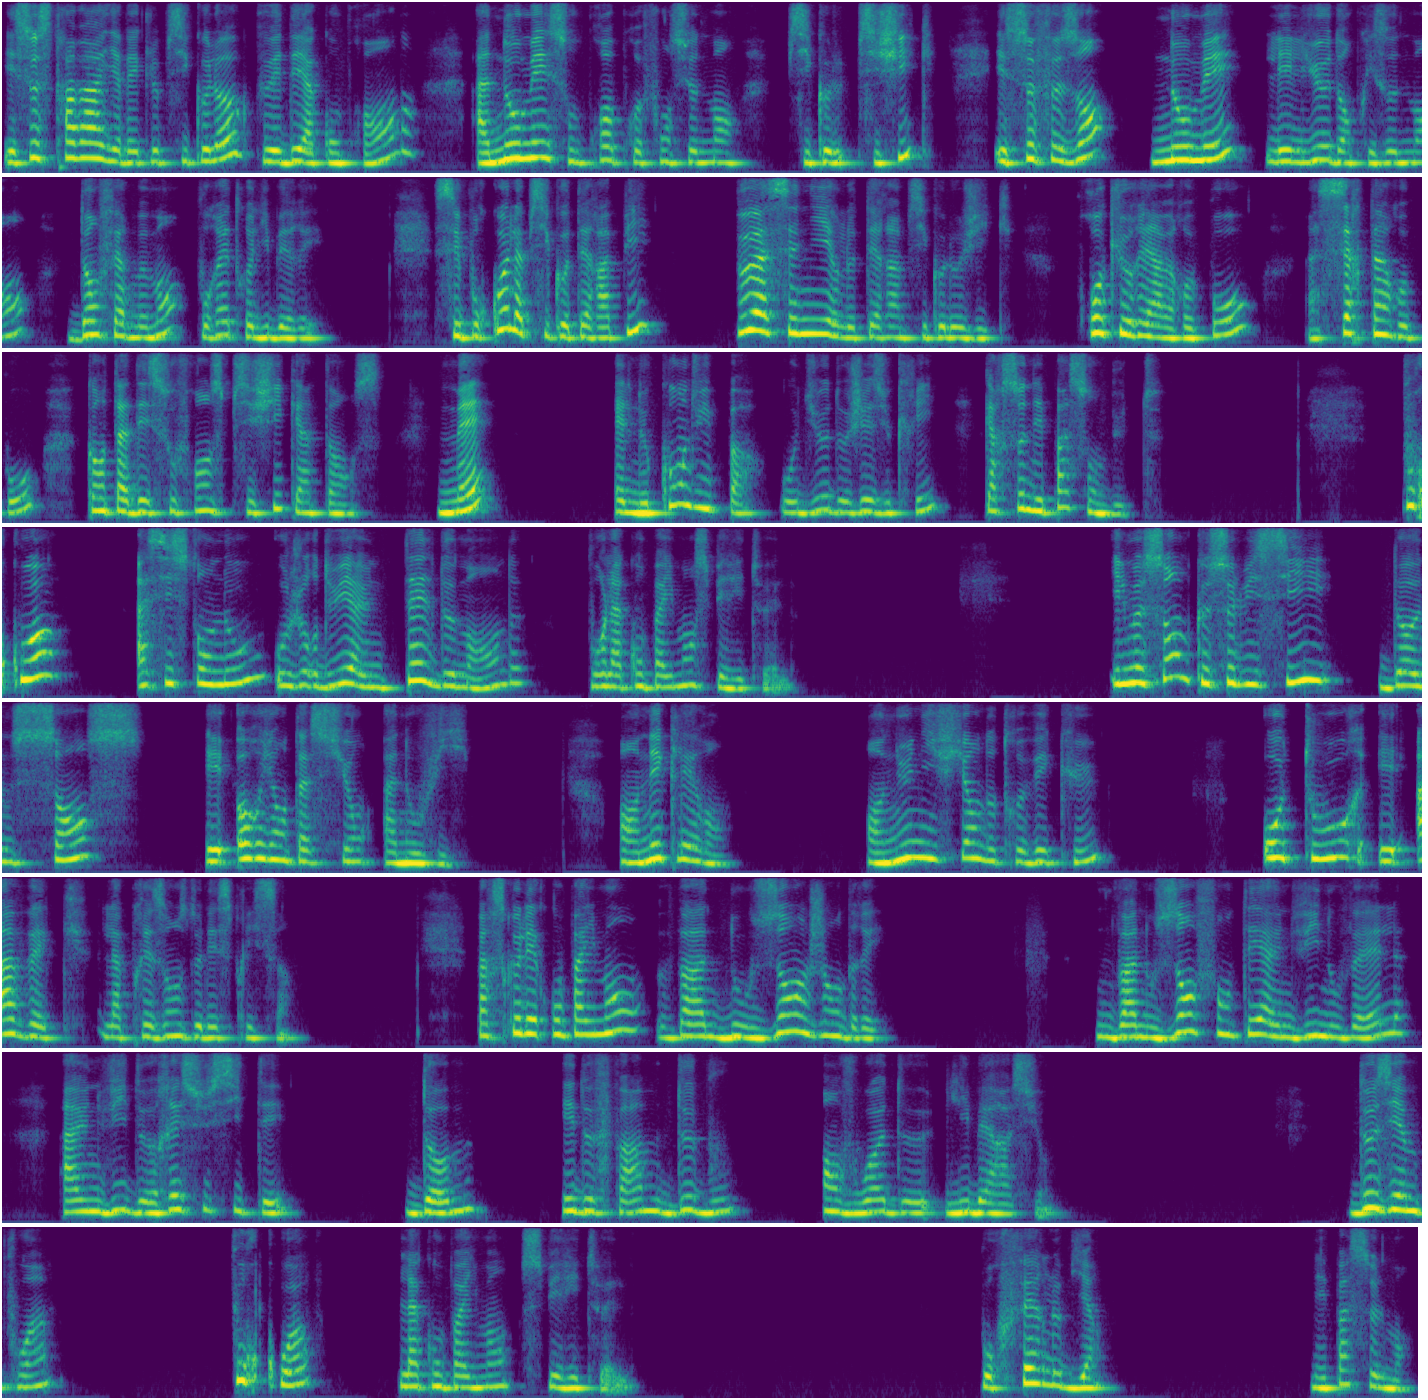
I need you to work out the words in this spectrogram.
Et ce travail avec le psychologue peut aider à comprendre, à nommer son propre fonctionnement psychique et ce faisant, nommer les lieux d'emprisonnement, d'enfermement pour être libéré. C'est pourquoi la psychothérapie assainir le terrain psychologique, procurer un repos, un certain repos, quant à des souffrances psychiques intenses. Mais elle ne conduit pas au Dieu de Jésus-Christ, car ce n'est pas son but. Pourquoi assistons-nous aujourd'hui à une telle demande pour l'accompagnement spirituel? Il me semble que celui-ci donne sens et orientation à nos vies, en éclairant, en unifiant notre vécu autour et avec la présence de l'Esprit Saint. Parce que l'accompagnement va nous engendrer, va nous enfanter à une vie nouvelle, à une vie de ressuscité, d'hommes et de femmes debout en voie de libération. Deuxième point, pourquoi l'accompagnement spirituel? Pour faire le bien, mais pas seulement.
